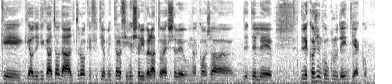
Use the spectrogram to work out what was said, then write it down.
che, che, ho dedicato ad altro che effettivamente alla fine si è rivelato essere una cosa, de, delle, delle cose inconcludenti, ecco.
